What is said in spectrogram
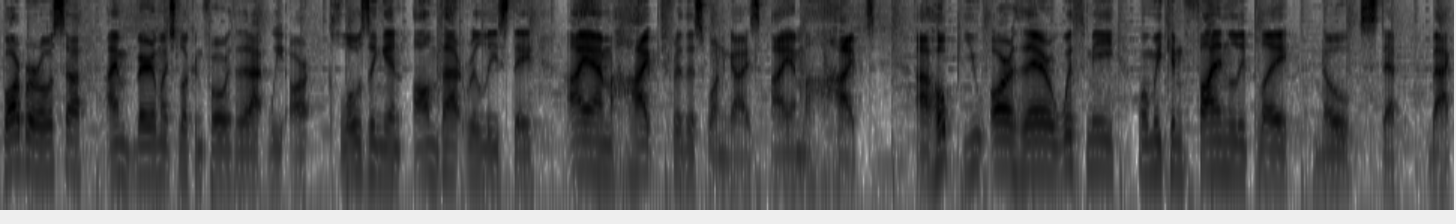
Barbarossa. I'm very much looking forward to that. We are closing in on that release date. I am hyped for this one, guys. I am hyped. I hope you are there with me when we can finally play No Step Back.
